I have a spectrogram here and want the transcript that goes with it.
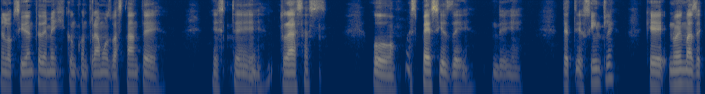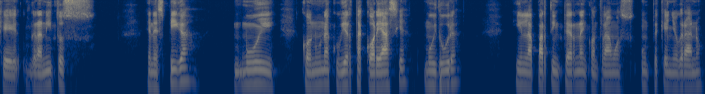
En el occidente de México encontramos bastante este, razas o especies de, de, de que no es más de que granitos en espiga, muy con una cubierta coreácea, muy dura, y en la parte interna encontramos un pequeño grano,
